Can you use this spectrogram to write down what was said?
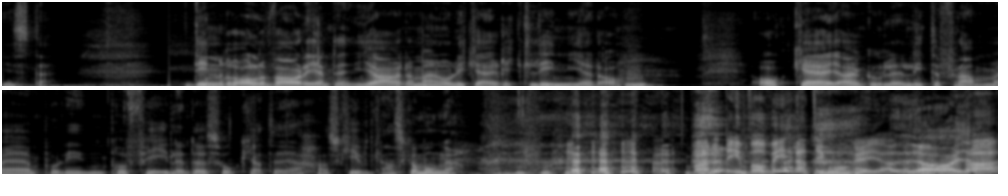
Just det. Din roll var egentligen att göra de här olika riktlinjer då. Mm. Och eh, jag googlade lite fram eh, på din profil och där såg jag att jag har skrivit ganska många. var du involverad i många i alla fall? Ja, jag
